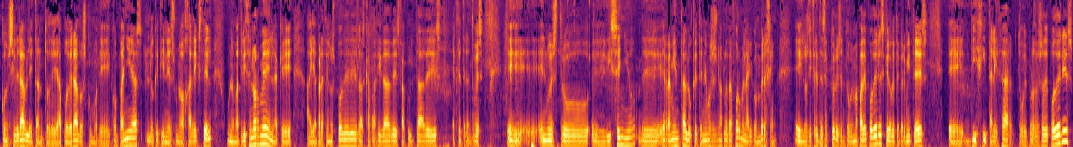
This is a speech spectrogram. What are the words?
considerable tanto de apoderados como de compañías, lo que tiene es una hoja de Excel una matriz enorme en la que ahí aparecen los poderes, las capacidades, facultades, etcétera. Entonces, eh, en nuestro eh, diseño de herramienta lo que tenemos es una plataforma en la que convergen eh, los diferentes actores en todo el mapa de poderes, que lo que te permite es digitalizar todo el proceso de poderes,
